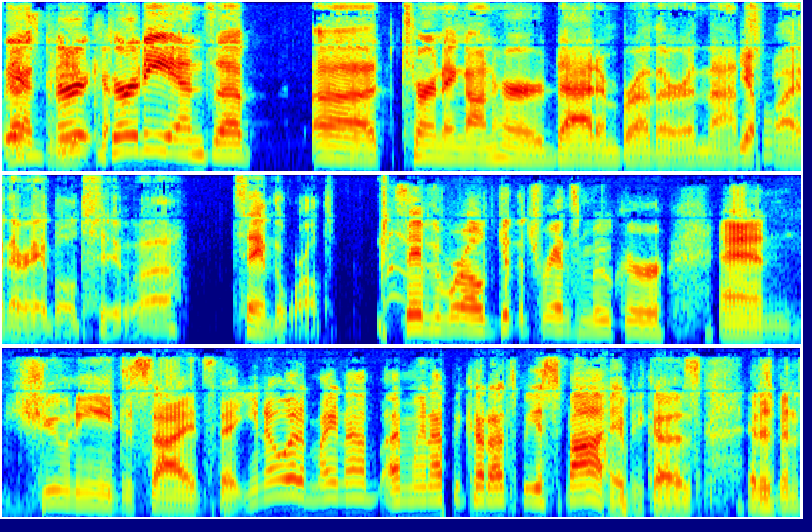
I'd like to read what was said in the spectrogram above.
yeah, That's the- Gertie ends up uh turning on her dad and brother, and that's Yep. why they're able to uh save the world. Save the world, get the transmooker, and Junie decides that you know what, it might not, I might not be cut out to be a spy because it has been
